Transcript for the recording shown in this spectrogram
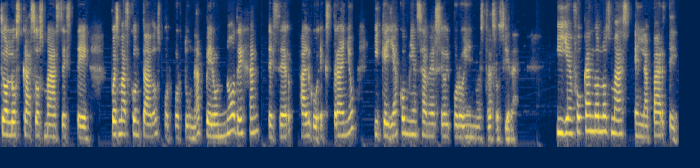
son los casos más, este, pues más contados por fortuna, pero no dejan de ser algo extraño y que ya comienza a verse hoy por hoy en nuestra sociedad. Y enfocándonos más en la parte,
